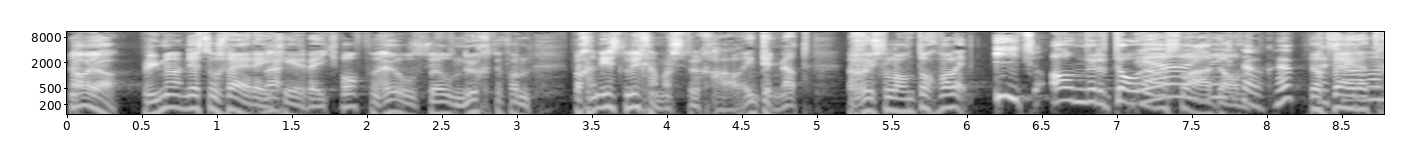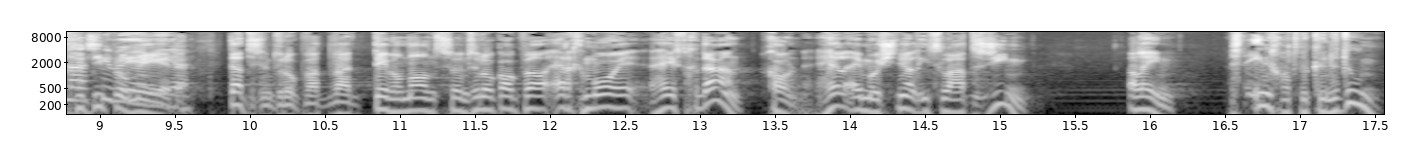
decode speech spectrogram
Nou ja, prima. Net zoals wij reageren, weet je wel. Van heel, heel nuchter van, we gaan eerst het lichaam maar eens terughalen. Ik denk dat Rusland toch wel een iets andere toon Ja, aanslaat dan. het ook. Hup, dat wij dat gediplomeerden. Dat is natuurlijk wat, wat Timmermans natuurlijk ook wel erg mooi heeft gedaan. Gewoon heel emotioneel iets laten zien. Alleen, dat is het enige wat we kunnen doen.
